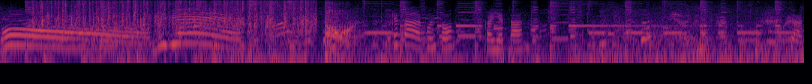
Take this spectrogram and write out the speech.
오, muy bien. ¿Qué tal, Alfonso? Galleta. 자,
